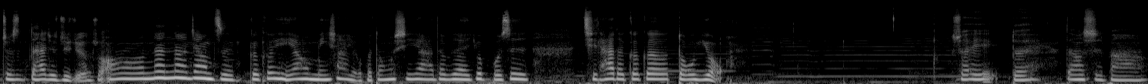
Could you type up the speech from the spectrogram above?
就是大家就就觉得说，哦，那那这样子，哥哥也要名下有个东西呀，对不对？又不是其他的哥哥都有，所以对，当时把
